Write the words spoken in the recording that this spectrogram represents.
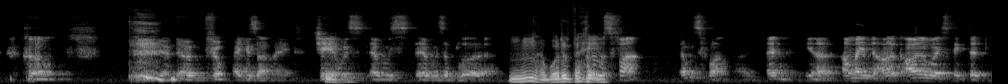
um, yeah, no, filmmakers, I mean, gee, it was it was it was a blur, Mm, it would have been. but it was fun. It was fun, and you know, I mean, I, I always think that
